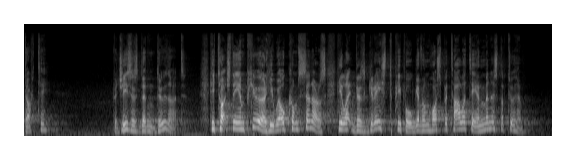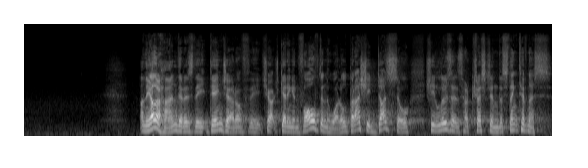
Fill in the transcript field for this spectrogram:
dirty. But Jesus didn't do that. He touched the impure, he welcomed sinners, he let disgraced people give him hospitality and minister to him. On the other hand, there is the danger of the church getting involved in the world, but as she does so, she loses her Christian distinctiveness.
